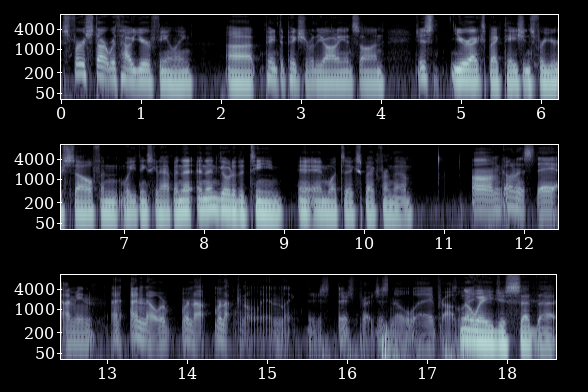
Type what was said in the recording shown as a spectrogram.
first start with how you're feeling. Uh paint the picture for the audience on just your expectations for yourself and what you think's going to happen and then, go to the team and, and what to expect from them. um, I'm going to state. I mean, I, I know we're we're not we're not gonna win. Like there's there's just no way. Probably No way you just said that.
